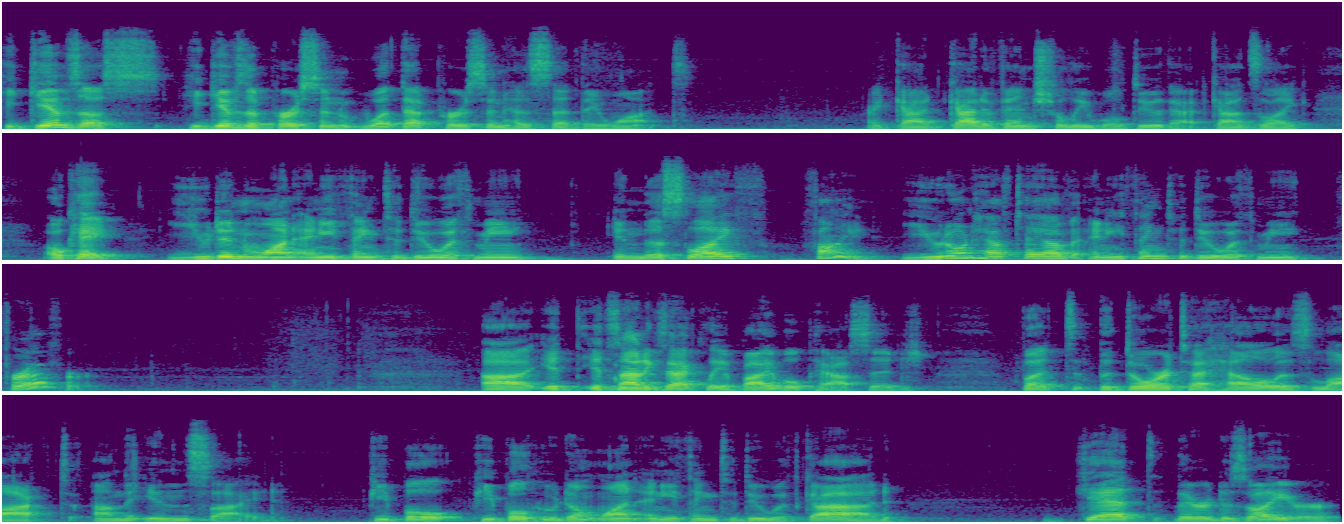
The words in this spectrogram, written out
he gives us, he gives a person what that person has said they want. Right? God, God eventually will do that. God's like, okay, you didn't want anything to do with me in this life? Fine. You don't have to have anything to do with me forever. Uh, it, it's not exactly a Bible passage, but the door to hell is locked on the inside. People, people who don't want anything to do with God get their desire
